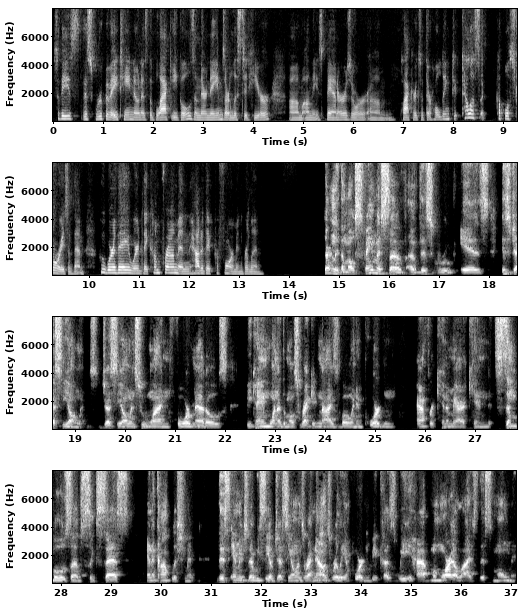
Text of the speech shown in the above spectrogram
So these this group of 18 known as the Black Eagles, and their names are listed here um, on these banners or um, placards that they're holding. To tell us a couple of stories of them. Who were they? Where did they come from? And how did they perform in Berlin? Certainly, the most famous of, of this group is is Jesse Owens. Jesse Owens, who won four medals became one of the most recognizable and important African American symbols of success and accomplishment. This image that we see of Jesse Owens right now is really important because we have memorialized this moment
